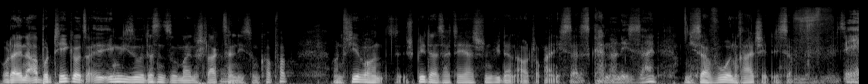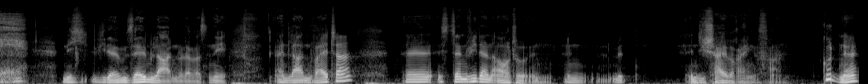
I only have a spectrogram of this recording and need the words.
Oder in der Apotheke und so, irgendwie so, das sind so meine Schlagzeilen, die ich so im Kopf habe. Und vier Wochen später sagt er ja schon wieder ein Auto rein. Ich sage, das kann doch nicht sein. Ich sage, wo in Rahlstedt? Ich sage, äh, nicht wieder im selben Laden oder was? Nee. Ein Laden weiter äh, ist dann wieder ein Auto in, in, mit, in die Scheibe reingefahren. Gut, ne?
